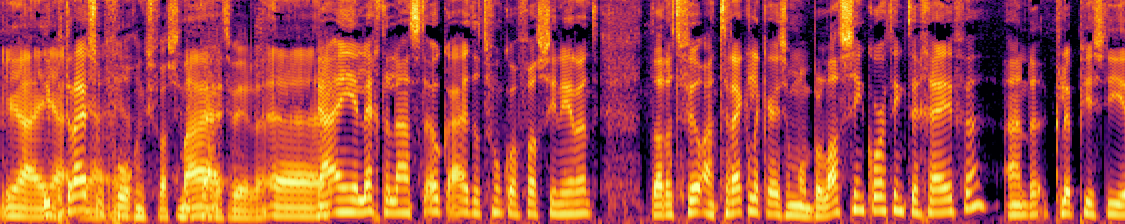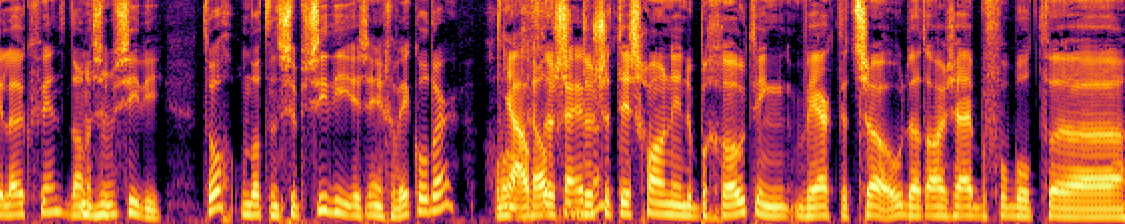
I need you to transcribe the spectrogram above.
ja, die bedrijfsopvolgingsfaciliteit Maar, willen. eh, ja, en je legde laatst ook uit, dat vond ik wel fascinerend, dat het veel aantrekkelijker is om een belastingkorting te geven aan de clubjes die je leuk vindt dan een Mhm. subsidie. Toch? Omdat een subsidie is ingewikkelder. Gewoon ja, geld dus, geven. dus het is gewoon in de begroting werkt het zo dat als jij bijvoorbeeld eh,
